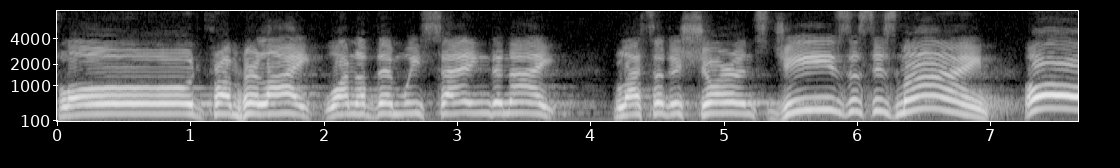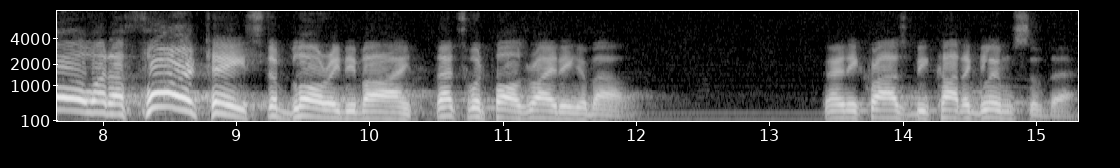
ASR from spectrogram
flowed from her life. One of them we sang tonight. Blessed assurance, Jesus is mine. Oh, what a foretaste of glory divine. That's what Paul's writing about. Fanny Crosby caught a glimpse of that.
